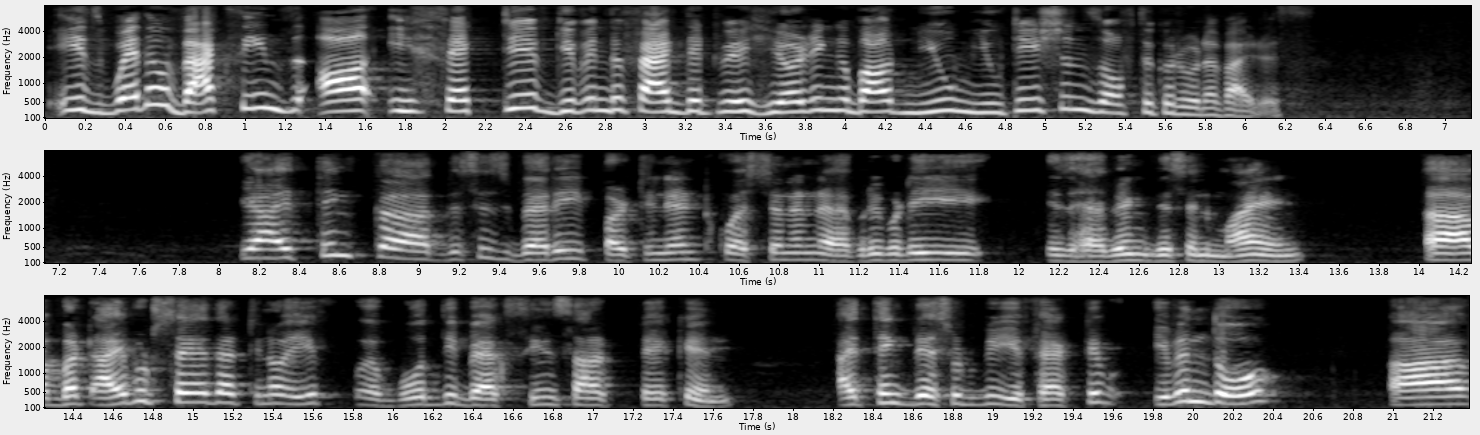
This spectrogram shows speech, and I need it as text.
is whether vaccines are effective given the fact that we're hearing about new mutations of the coronavirus. Yeah, I think uh, this is very pertinent question and everybody is having this in mind. Uh, but I would say that you know if uh, both the vaccines are taken, I think they should be effective. Even though uh,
